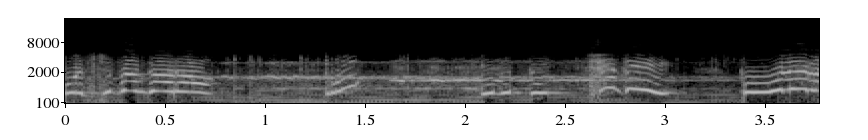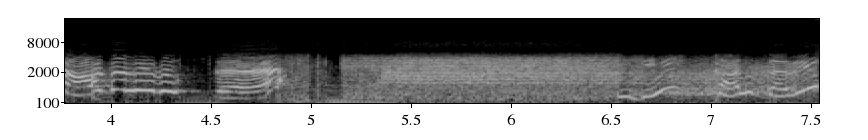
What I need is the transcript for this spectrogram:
పుచ్చి బంగారం. ఇది పిచ్చిది. పూల రాగలేదు ఇది కాలుతావి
